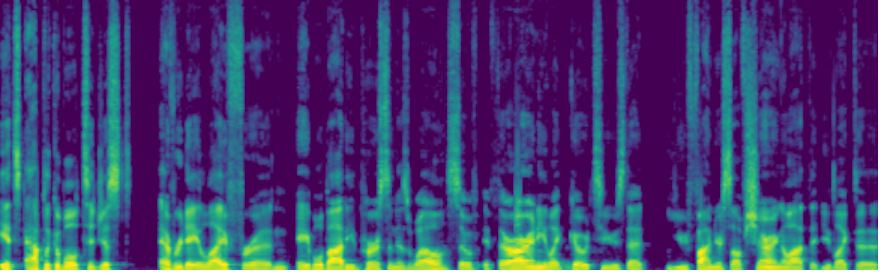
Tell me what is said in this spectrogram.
it's applicable to just everyday life for an able-bodied person as well. So if, if there are any like go-tos that you find yourself sharing a lot that you'd like to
